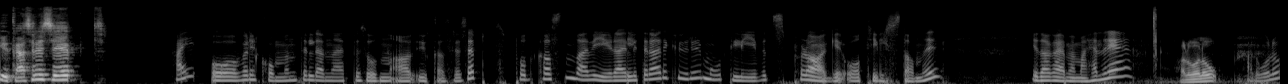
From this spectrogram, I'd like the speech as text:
Ukas resept. Hei, og velkommen til denne episoden av Ukas resept, podkasten der vi gir deg litterære kurer mot livets plager og tilstander. I dag har jeg med meg Henry. Hallo, hallo. Hallo, hallo.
